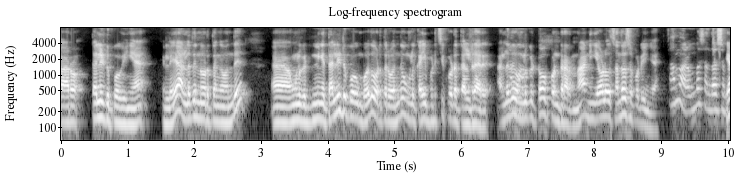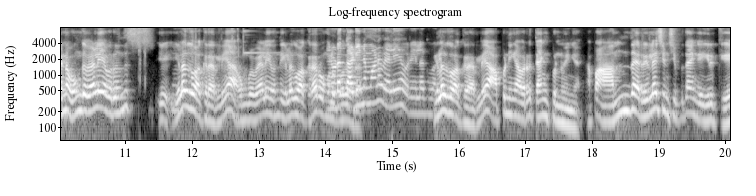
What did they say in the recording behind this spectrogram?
காரோ தள்ளிட்டு போவீங்க. இல்லையா? அல்லது இன்னொருத்தங்க வந்து உங்களுக்கு நீங்கள் தள்ளிட்டு போகும்போது ஒருத்தர் வந்து உங்களுக்கு கைப்பிடிச்சு கூட தள்ளுறாரு. அல்லது. உங்களுக்கு டோ பண்ணுறாருன்னா நீங்கள் எவ்வளோ சந்தோஷப்படுவீங்க? ஆமா ரொம்ப சந்தோஷம். ஏன்னா உங்க வேலையை அவர் வந்து இலகுவாக்குறாரு இல்லையா? உங்க வேலையை வந்து இலகுவாக்குறாரு உங்களுக்கு. கடினமான வேலையை அவர் இலகுவார் இலகுவாக்குறாரு இல்லையா? அப்ப நீங்க அவரை தேங்க் பண்ணுவீங்க. அப்ப அந்த ரிலேஷன்ஷிப் தான் இங்க இருக்கு.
